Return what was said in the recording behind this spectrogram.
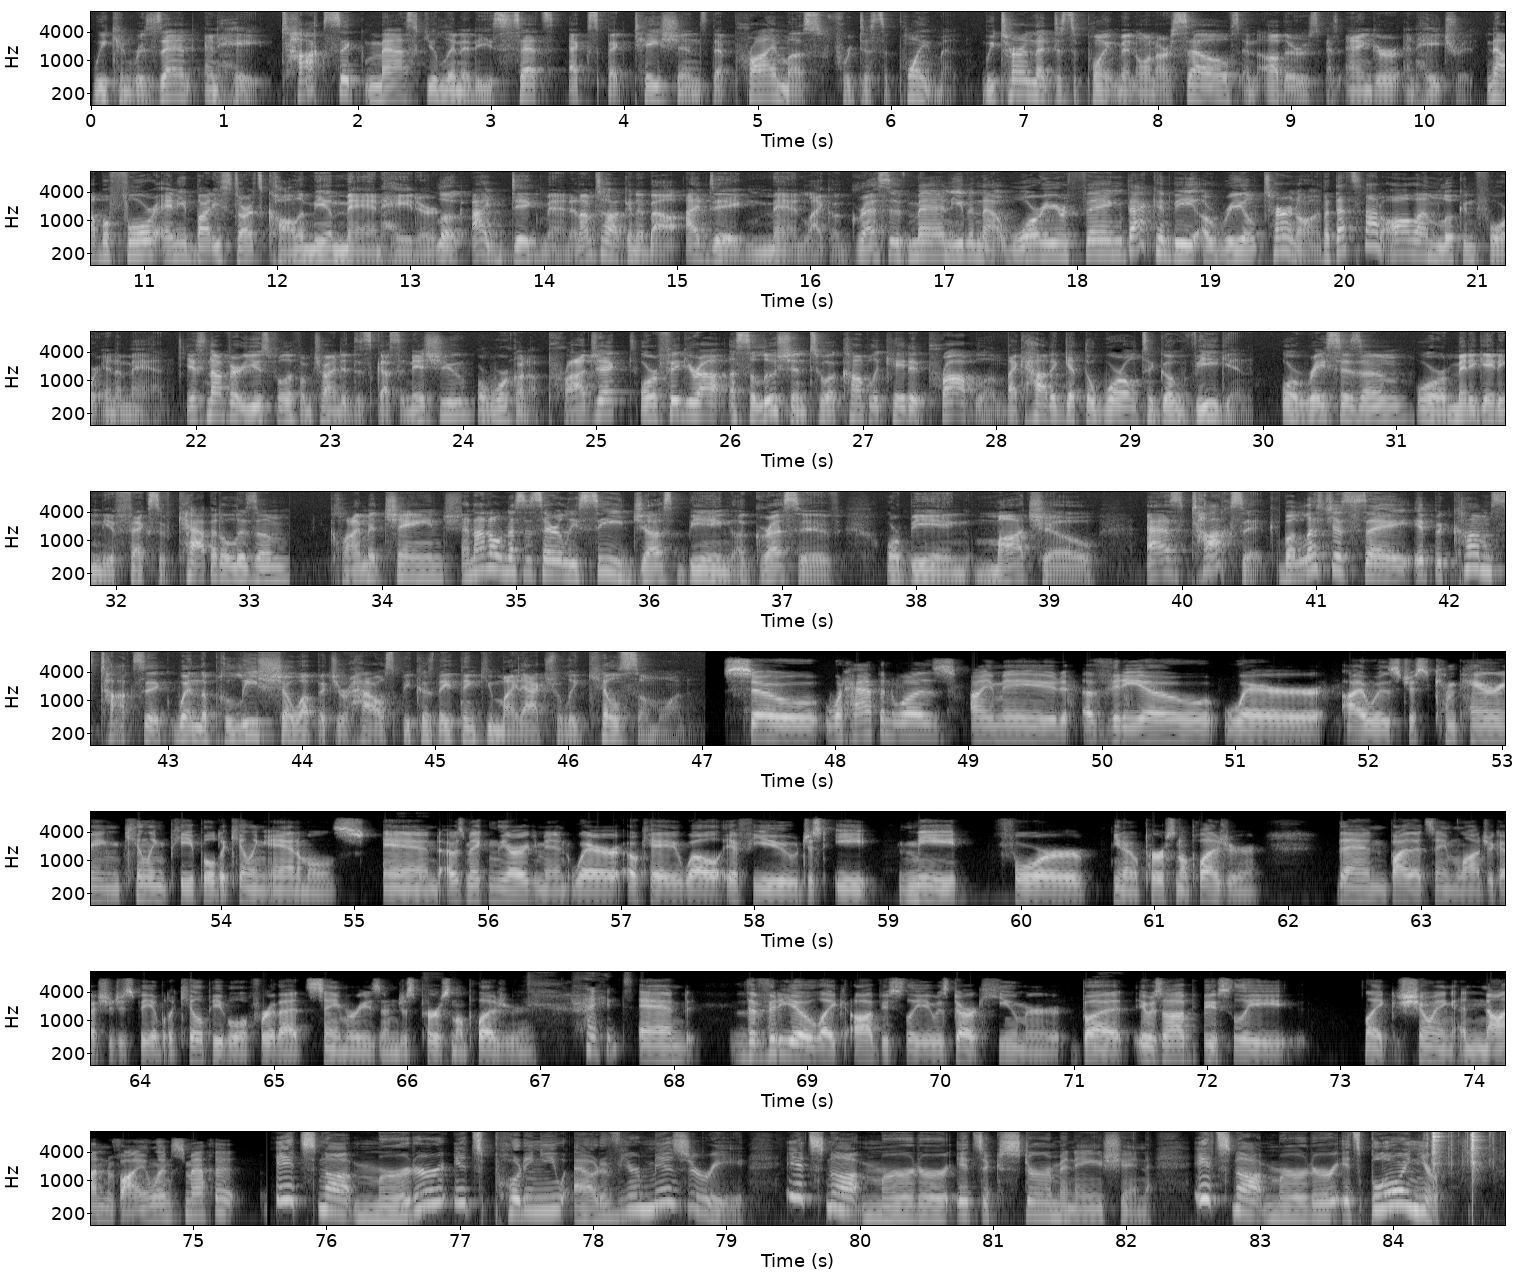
we can resent and hate. Toxic masculinity sets expectations that prime us for disappointment. We turn that disappointment on ourselves and others as anger and hatred. Now, before anybody starts calling me a man hater, look, I dig men, and I'm talking about I dig men, like aggressive men, even that warrior thing, that can be a real turn on. But that's not all I'm looking for in a man. It's not very useful if I'm trying to discuss an issue, or work on a project, or figure out a solution to a complicated problem, like how to get the world to go vegan or racism, or mitigating the effects of capitalism, climate change. And I don't necessarily see just being aggressive or being macho as toxic. But let's just say it becomes toxic when the police show up at your house because they think you might actually kill someone. So what happened was I made a video where I was just comparing killing people to killing animals and I was making the argument where okay, well if you just eat meat for, you know, personal pleasure, then by that same logic I should just be able to kill people for that same reason, just personal pleasure. Right. And the video like obviously it was dark humor, but it was obviously like showing a non-violence method It's not murder, it's putting you out of your misery. It's not murder, it's extermination. It's not murder, it's blowing your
